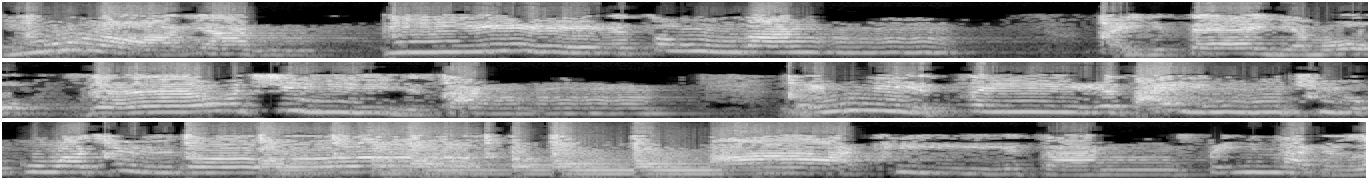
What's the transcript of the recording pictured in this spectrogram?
有老样别中人，佩戴一抹柔气生，令你再带去过去的。打开张飞那个那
